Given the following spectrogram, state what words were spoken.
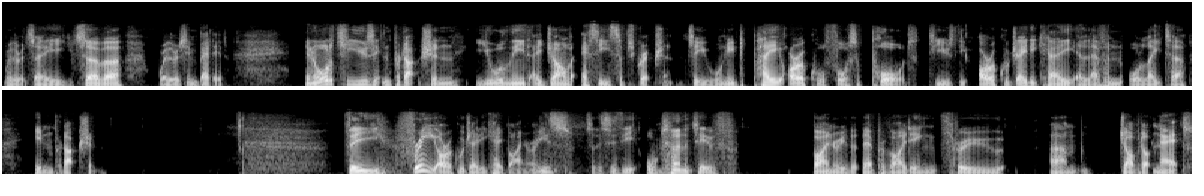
whether it's a server, whether it's embedded. In order to use it in production, you will need a Java SE subscription. So you will need to pay Oracle for support to use the Oracle JDK 11 or later in production. The free Oracle JDK binaries, so this is the alternative binary that they're providing through um, java.net,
